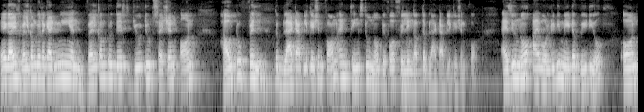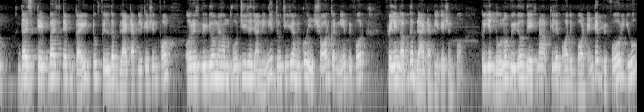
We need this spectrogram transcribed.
Hey guys, welcome to an academy and welcome to this YouTube session on how to fill the BLAT application form and things to know before filling up the BLAT application form. As you know, I've already made a video on the step by step guide to fill the BLAT application form और इस वीडियो में हम वो चीज़ें जानेंगे जो चीज़ें हमको इंश्योर करनी है before filling up the blat application form तो ये दोनों वीडियो देखना आपके लिए बहुत इंपॉर्टेंट है। Before you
